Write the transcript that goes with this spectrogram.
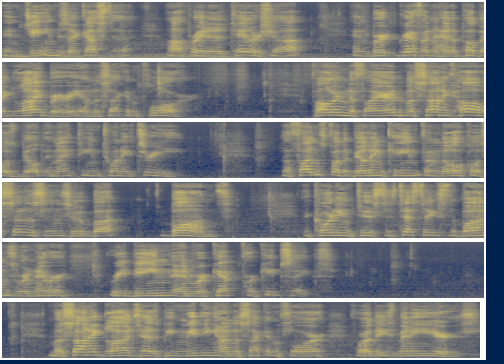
and James Augusta operated a tailor shop, and Bert Griffin had a public library on the second floor. Following the fire, the Masonic Hall was built in 1923. The funds for the building came from the local citizens who bought bonds. According to statistics, the bonds were never redeemed and were kept for keepsakes. Masonic Lodge has been meeting on the second floor for these many years.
